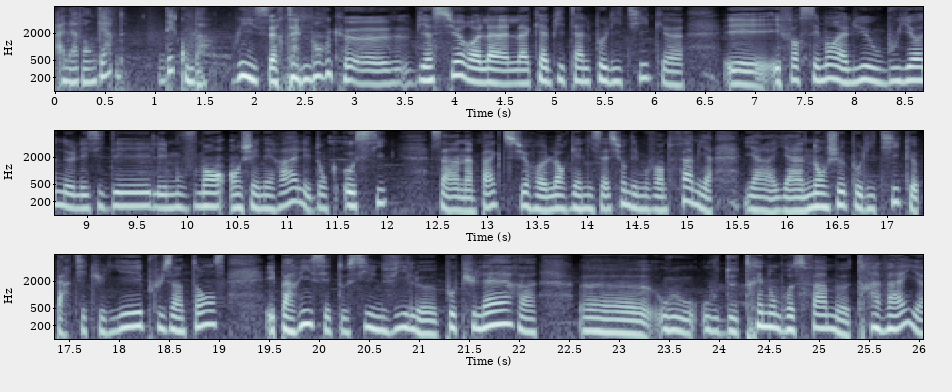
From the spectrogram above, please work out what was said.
à l'avant-garde des combats? Oui, certainement que, bien sûr, la, capitale politique euh, est, forcément un lieu où bouillonnent les idées, les mouvements en général, et donc aussi ça a un impact sur euh, l'organisation des mouvements de femmes. Il y, a, un enjeu politique particulier, plus intense. Et Paris, c'est aussi une ville populaire euh, où, de très nombreuses femmes travaillent.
